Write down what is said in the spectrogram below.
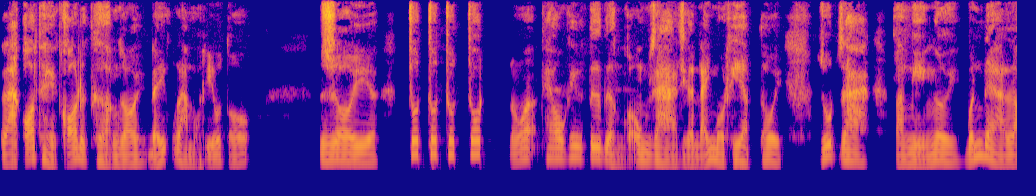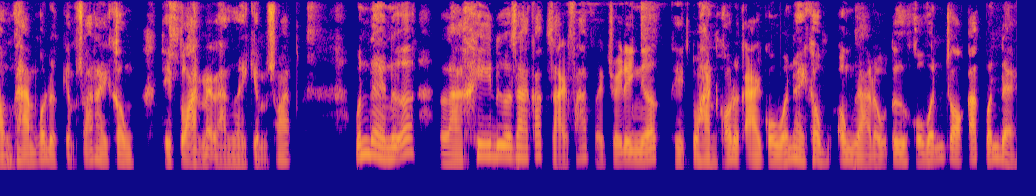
là có thể có được thưởng rồi. Đấy cũng là một yếu tố. Rồi ờ, chốt chốt chốt chốt, đúng không theo cái tư tưởng của ông già chỉ cần đánh một hiệp thôi, rút ra và nghỉ ngơi. Vấn đề là lòng tham có được kiểm soát hay không thì toàn lại là người kiểm soát. Vấn đề nữa là khi đưa ra các giải pháp về trading nữa thì toàn có được ai cố vấn hay không? Ông già đầu tư cố vấn cho các vấn đề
